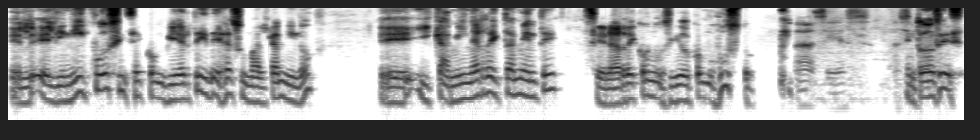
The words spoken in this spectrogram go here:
El, el, inicuo, si se convierte y deja su mal camino eh, y camina rectamente, será reconocido como justo. Así es. Entonces,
